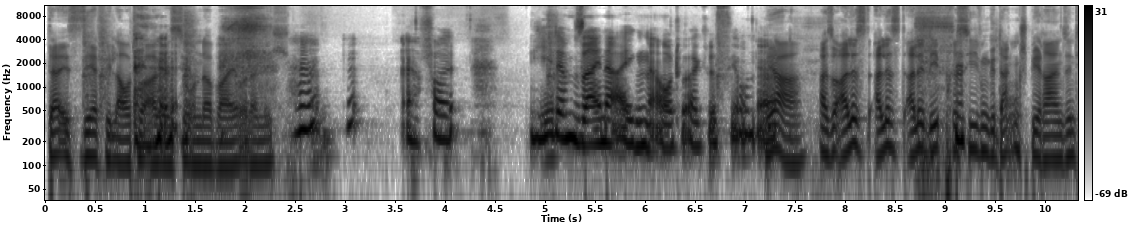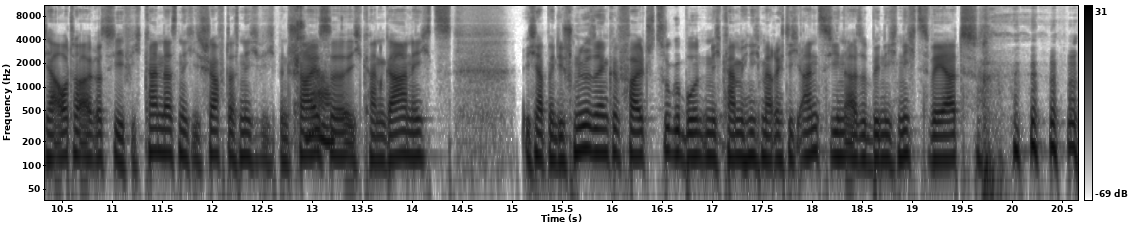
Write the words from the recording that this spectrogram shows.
da ist sehr viel Autoaggression dabei, oder nicht? Voll jedem seine eigene Autoaggression. Ja. ja, also alles, alles, alle depressiven Gedankenspiralen sind ja autoaggressiv. Ich kann das nicht, ich schaffe das nicht, ich bin scheiße, Klar. ich kann gar nichts. Ich habe mir die Schnürsenkel falsch zugebunden, ich kann mich nicht mehr richtig anziehen, also bin ich nichts wert.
